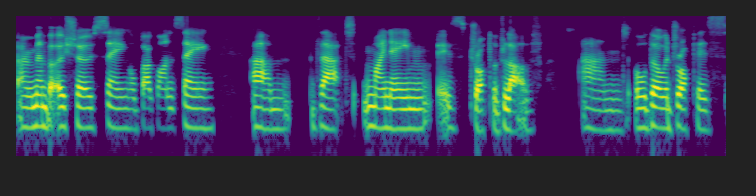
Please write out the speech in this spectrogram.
I remember Osho saying or Bhagwan saying um, that my name is Drop of Love, and although a drop is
